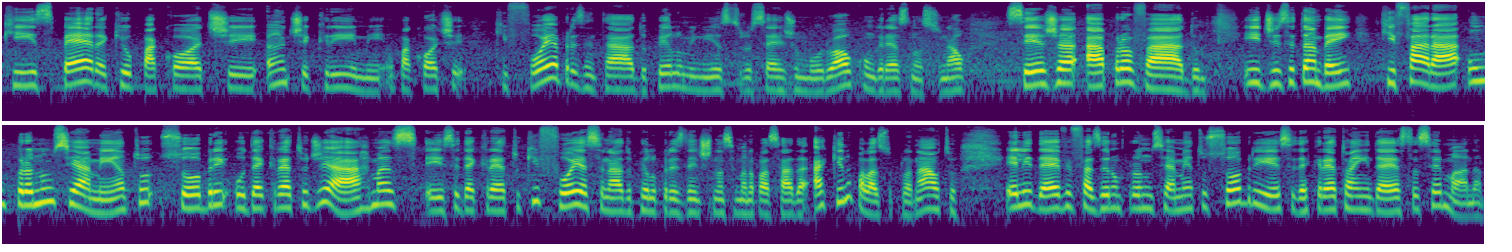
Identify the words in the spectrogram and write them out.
que espera que o pacote anticrime, o pacote que foi apresentado pelo ministro Sérgio Moro ao Congresso Nacional seja aprovado. E disse também que fará um pronunciamento sobre o decreto de armas, esse decreto que foi assinado pelo presidente na semana passada aqui no Palácio do Planalto. Ele deve fazer um pronunciamento sobre esse decreto ainda esta semana.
